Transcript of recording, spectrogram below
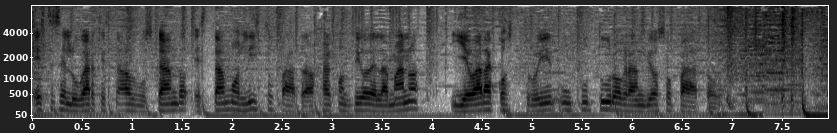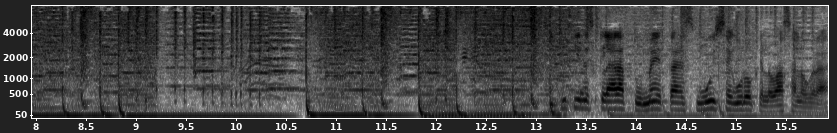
Este es el lugar que estabas buscando, estamos listos para trabajar contigo de la mano y llevar a construir un futuro grandioso para todos. Tú tienes clara tu meta, es muy seguro que lo vas a lograr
